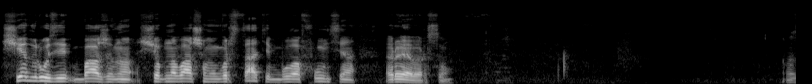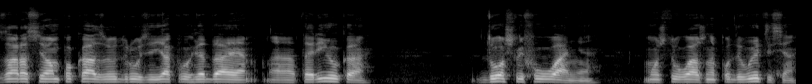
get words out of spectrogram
Ще, друзі, бажано, щоб на вашому верстаті була функція реверсу. Зараз я вам показую, друзі, як виглядає е, тарілка до шліфування. Можете уважно подивитися.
